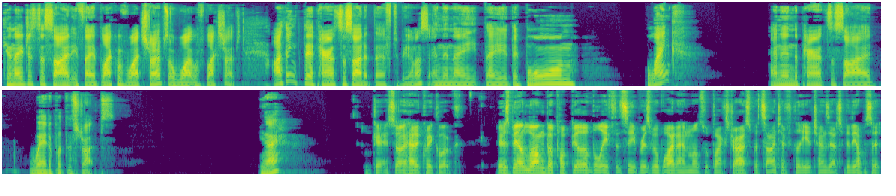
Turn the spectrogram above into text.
can they just decide if they're black with white stripes or white with black stripes? I think their parents decide at birth, to be honest, and then they they they're born blank, and then the parents decide where to put the stripes. You know? Okay, so I had a quick look. There's been a long but popular belief that zebras were white animals with black stripes, but scientifically it turns out to be the opposite.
